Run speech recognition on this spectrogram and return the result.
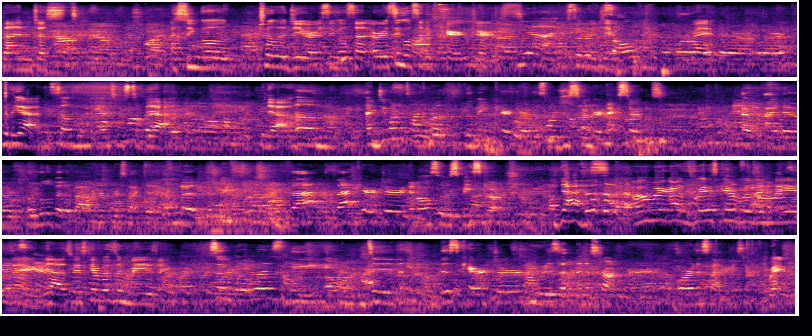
than just a single trilogy or a single set or a single set of characters. Yeah, sort of resolving Right. or, or putting Yeah. some answers to bed Yeah. in a way. yeah Um, I do want to talk about the main character of this one, just under excerpts. I, I know a little bit about her perspective, but that that character and also Space Camp. Yes. Oh my God, Space Camp was amazing. Yeah, Space Camp was amazing. So, what was the did this character who is an astronomer or an aspiring astronomer Right.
